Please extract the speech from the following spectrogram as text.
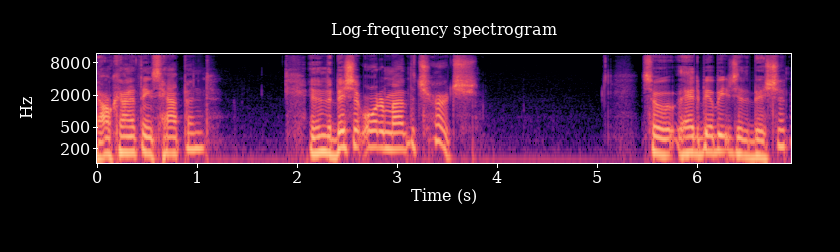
And all kind of things happened. And then the bishop ordered them out of the church. So they had to be obedient to the bishop.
